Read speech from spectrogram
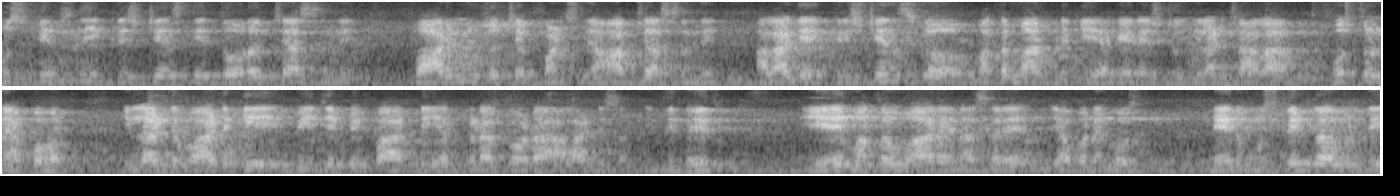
ముస్లిమ్స్ని క్రిస్టియన్స్ని దూరం చేస్తుంది. ఫారిన్ నుంచి వచ్చే ఫండ్స్ని ఆఫ్ చేస్తుంది. అలాగే క్రిస్టియన్స్లో మత మార్పిడికి అగైనెస్ట్ ఇలాంటి చాలా వస్తున్నాయి అపోహ. ఇలాంటి వాటికి బీజేపీ పార్టీ ఎక్కడా కూడా అలాంటి ఇది లేదు. ఏ మతం వారైనా సరే ఎవరిని వస్తుంది నేను ముస్లింగా ఉండి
